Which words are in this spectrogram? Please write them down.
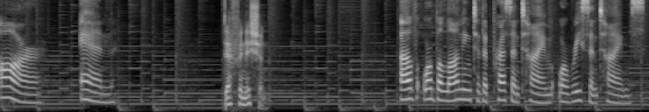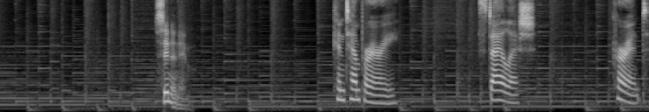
R N Definition of or belonging to the present time or recent times. Synonym Contemporary, Stylish, Current,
